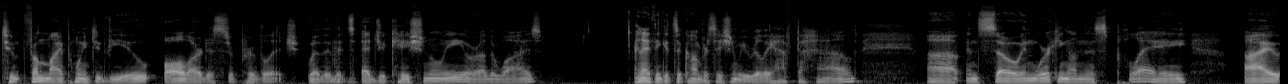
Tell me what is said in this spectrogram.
To, from my point of view, all artists are privileged, whether it's educationally or otherwise. And I think it's a conversation we really have to have. Uh, and so, in working on this play, I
